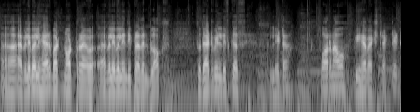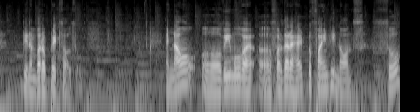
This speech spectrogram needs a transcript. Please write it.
uh, available here but not available in the present blocks. So that we'll discuss later. For now we have extracted the number of bits also. And now uh, we move uh, further ahead to find the nonce. So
